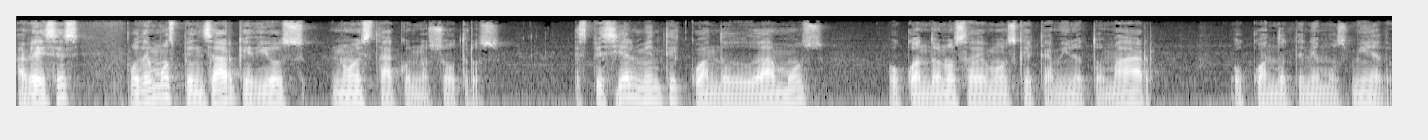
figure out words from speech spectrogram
A veces podemos pensar que Dios no está con nosotros, especialmente cuando dudamos o cuando no sabemos qué camino tomar o cuando tenemos miedo.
